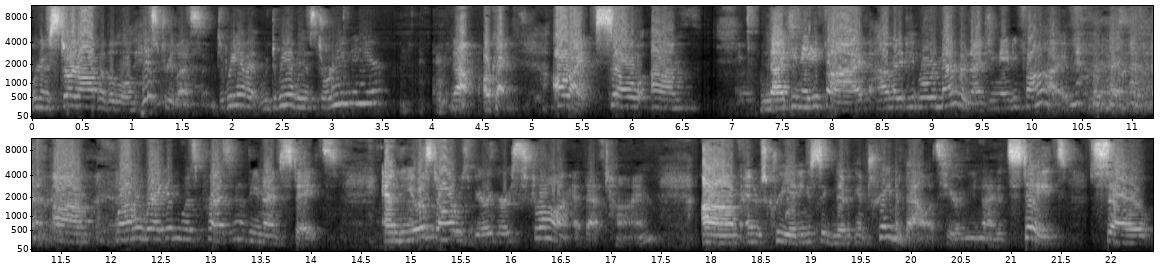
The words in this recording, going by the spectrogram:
we're going to start off with a little history lesson. Do we have a Do we have a historian in here? No. Okay. All right. So, um, 1985. How many people remember 1985? Okay. Um, Ronald Reagan was president of the United States, and the U.S. dollar was very, very strong at that time, um, and it was creating a significant trade imbalance here in the United States. So,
